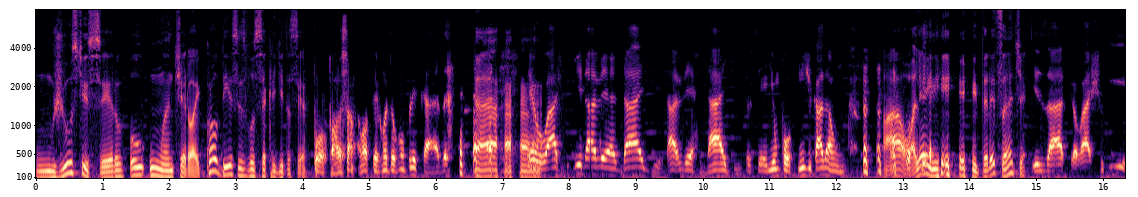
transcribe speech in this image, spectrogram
um justiceiro ou um anti-herói, qual desses você acredita ser? Pô, Paulo, essa é uma pergunta complicada. eu acho que, na verdade, na verdade, eu seria um pouquinho de cada um. ah, olha aí, interessante. Exato, eu acho que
